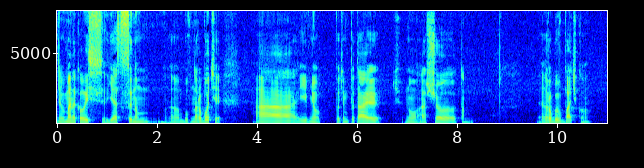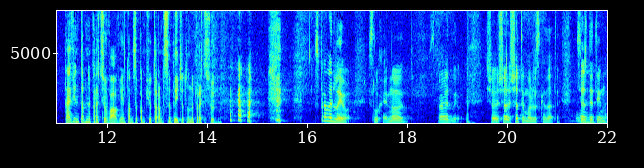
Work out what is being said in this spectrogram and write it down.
В мене колись я з сином е, був на роботі, а, і в нього потім питають: ну, а що там робив батько? Та він там не працював, він там за комп'ютером сидить, ото не працює. Справедливо. Слухай, ну справедливо. Що, що, що ти можеш сказати? Це ж дитина,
